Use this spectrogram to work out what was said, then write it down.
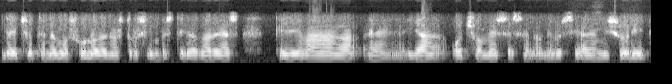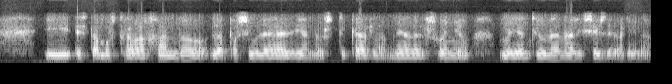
De hecho, tenemos uno de nuestros investigadores que lleva eh, ya ocho meses en la Universidad de Missouri y estamos trabajando la posibilidad de diagnosticar la apnea del sueño mediante un análisis de orina.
